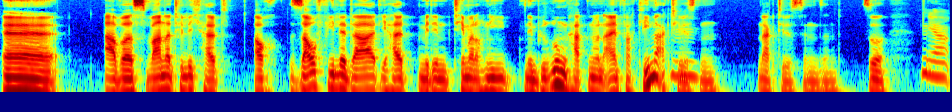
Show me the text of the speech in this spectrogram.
äh, aber es waren natürlich halt auch sau viele da, die halt mit dem Thema noch nie eine Berührung hatten und einfach Klimaaktivisten und Aktivistinnen sind. So, Ja.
